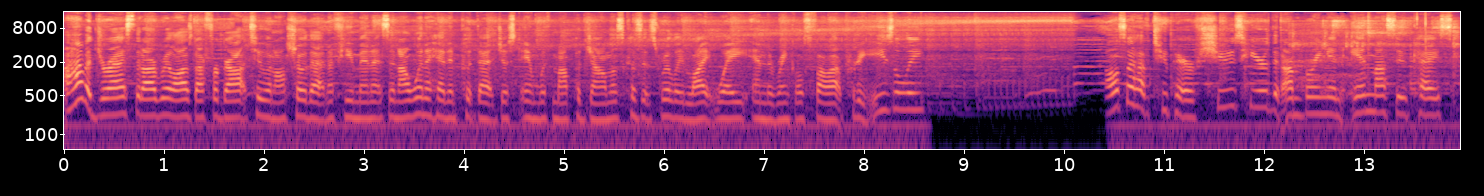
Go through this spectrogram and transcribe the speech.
I have a dress that I realized I forgot to and I'll show that in a few minutes and I went ahead and put that just in with my pajamas because it's really lightweight and the wrinkles fall out pretty easily. I also have two pair of shoes here that I'm bringing in my suitcase.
